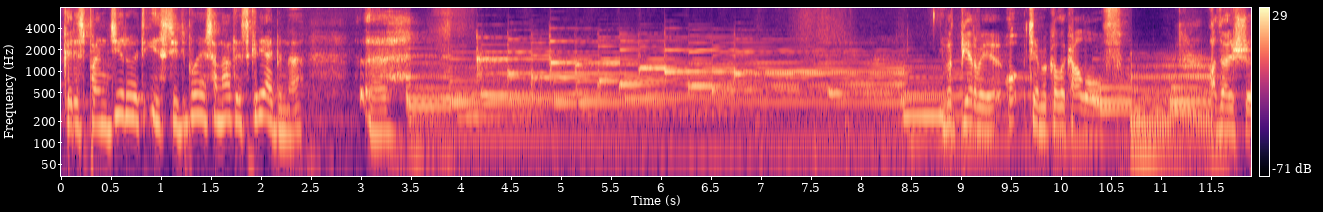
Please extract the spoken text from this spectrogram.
корреспондирует и с седьмой сонатой Скрябина. Э, и вот первая тема колоколов. А дальше...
